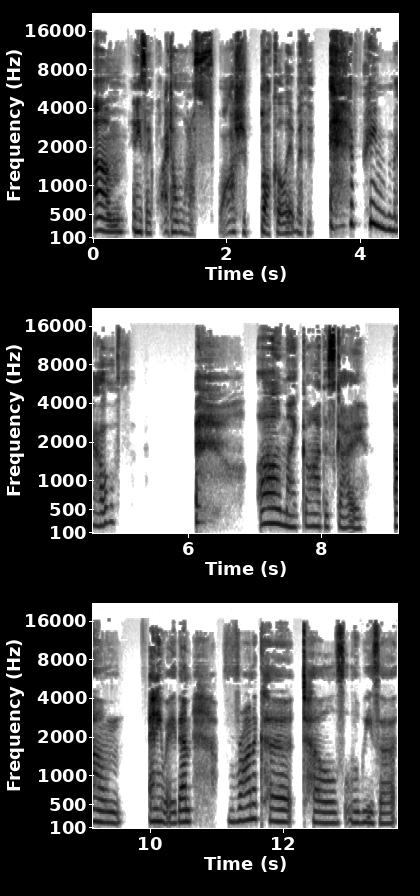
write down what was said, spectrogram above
Um, and he's like, well, I don't want to swashbuckle it with every mouth. Oh my God, this guy. Um, anyway, then Veronica tells Louisa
